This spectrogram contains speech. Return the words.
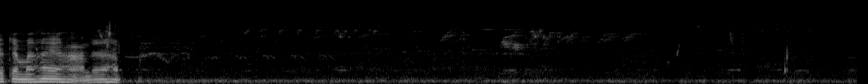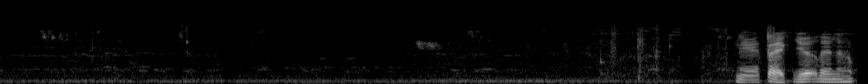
ก็จะมาให้อาหารด้วยนะครับ แหนแตกเยอะเลยนะครับ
